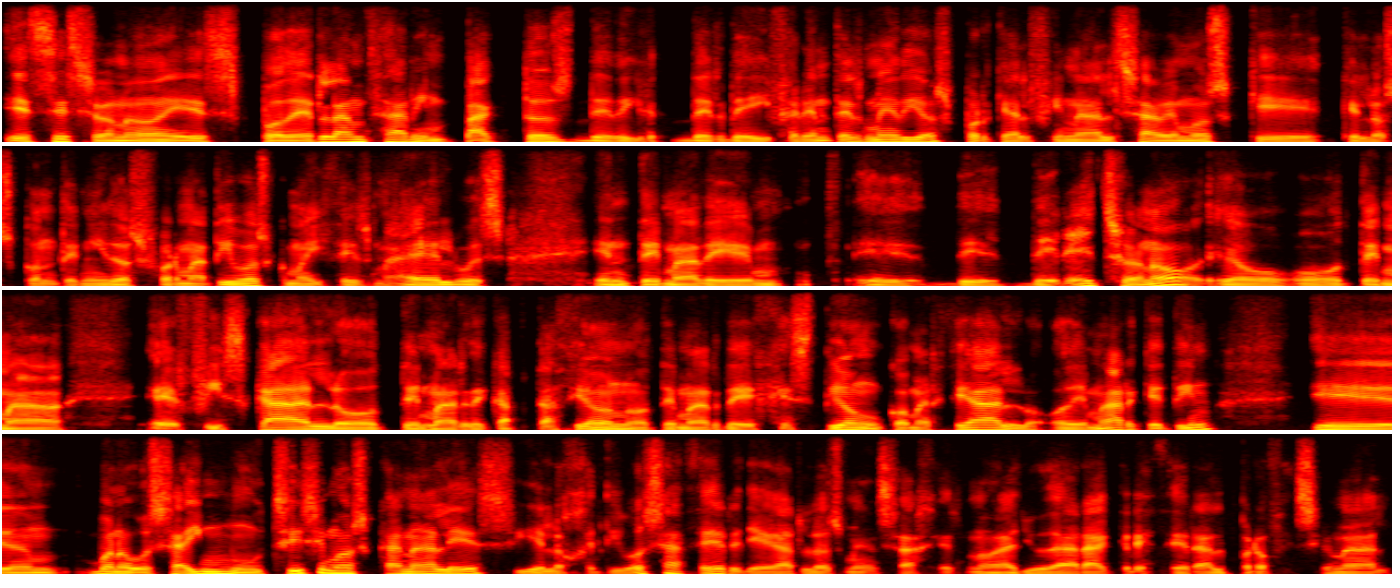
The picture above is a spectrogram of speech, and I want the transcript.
es eso, ¿no? Es poder lanzar impactos desde diferentes medios, porque al final sabemos que, los contenidos formativos, como dice Ismael, pues en tema de, eh, derecho, ¿no? Eh, o, tema eh, fiscal, o temas de captación, o temas de gestión comercial o de marketing, bueno, pues hay muchísimos canales y el objetivo es hacer llegar los mensajes, ¿no? Ayudar a crecer al profesional.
